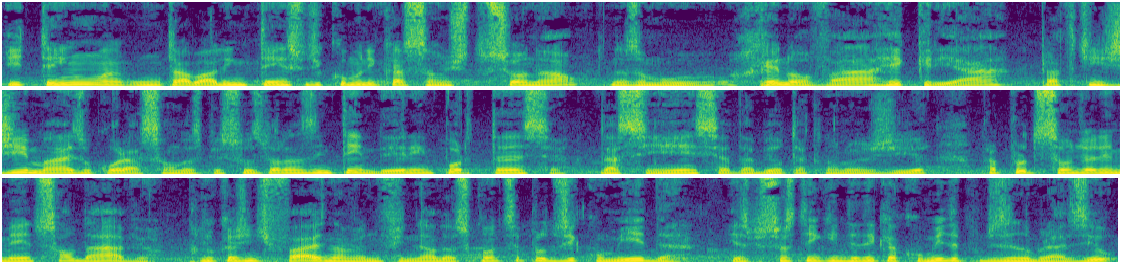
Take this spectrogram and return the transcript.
e tem um, um trabalho intenso de comunicação institucional que nós vamos renovar, recriar para atingir mais o coração das pessoas para elas entenderem a importância da ciência, da biotecnologia para a produção de alimentos saudável. Porque o que a gente faz, no final das contas, é produzir comida. E as pessoas têm que entender que a comida produzida no Brasil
